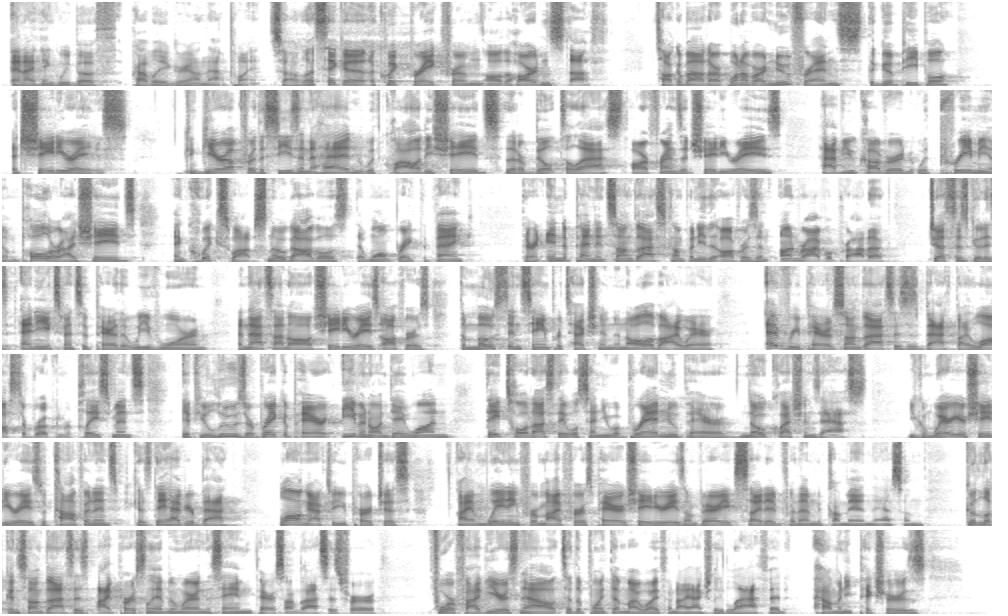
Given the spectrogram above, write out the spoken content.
And I think we both probably agree on that point. So let's take a, a quick break from all the Harden stuff. Talk about our, one of our new friends, the good people at Shady Rays. You can gear up for the season ahead with quality shades that are built to last. Our friends at Shady Rays have you covered with premium polarized shades and quick swap snow goggles that won't break the bank. They're an independent sunglass company that offers an unrivaled product just as good as any expensive pair that we've worn. And that's not all. Shady Rays offers the most insane protection in all of eyewear. Every pair of sunglasses is backed by lost or broken replacements. If you lose or break a pair, even on day one, they told us they will send you a brand new pair, no questions asked. You can wear your Shady Rays with confidence because they have your back long after you purchase. I am waiting for my first pair of Shady Rays. I'm very excited for them to come in. They have some good looking sunglasses. I personally have been wearing the same pair of sunglasses for four or five years now to the point that my wife and I actually laugh at how many pictures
